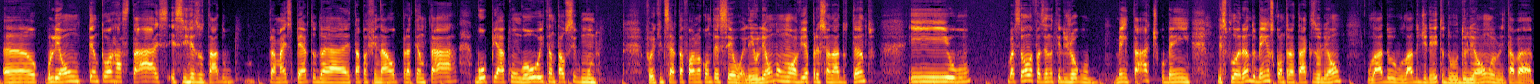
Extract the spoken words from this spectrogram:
uh, o Lyon tentou arrastar esse resultado para mais perto da etapa final para tentar golpear com o gol e tentar o segundo. Foi o que de certa forma aconteceu ali. O Leão não havia pressionado tanto e o Barcelona fazendo aquele jogo bem tático, bem explorando bem os contra-ataques do Lyon. O lado, o lado direito do, do Lyon ele estava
